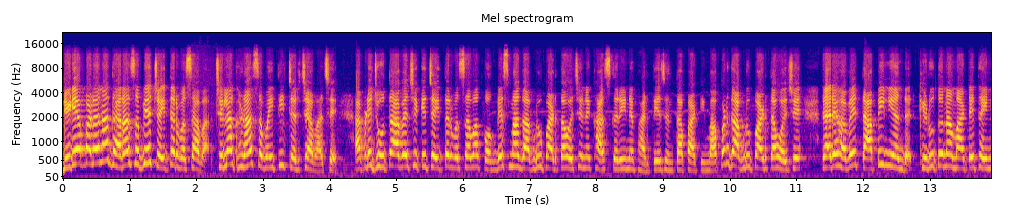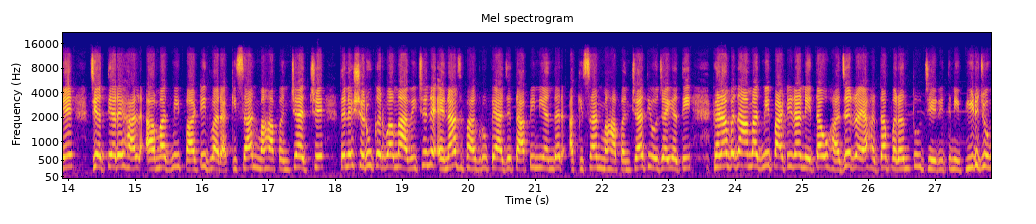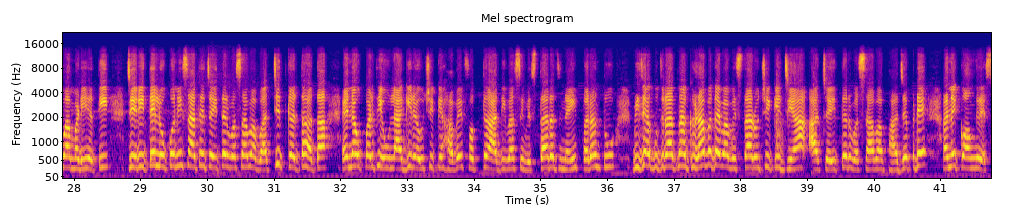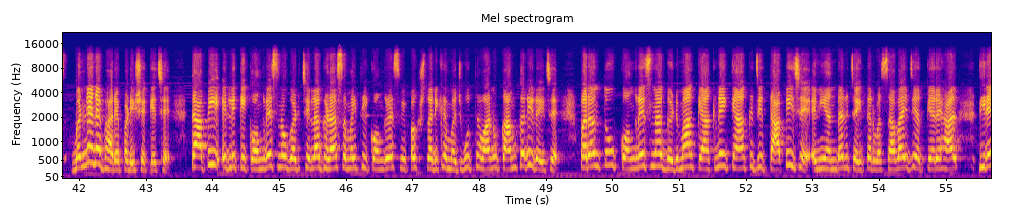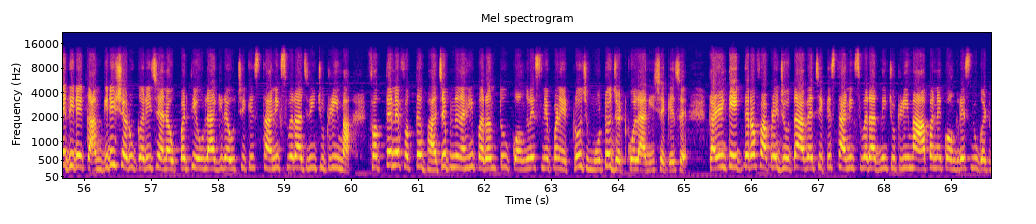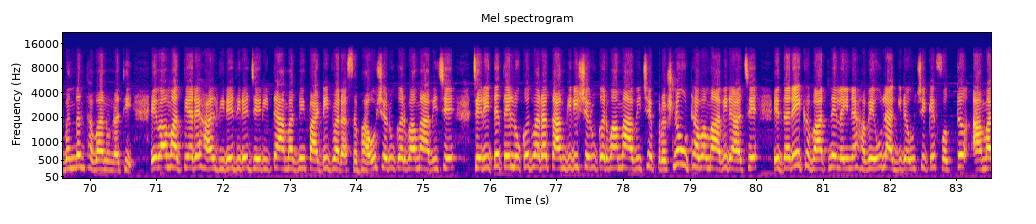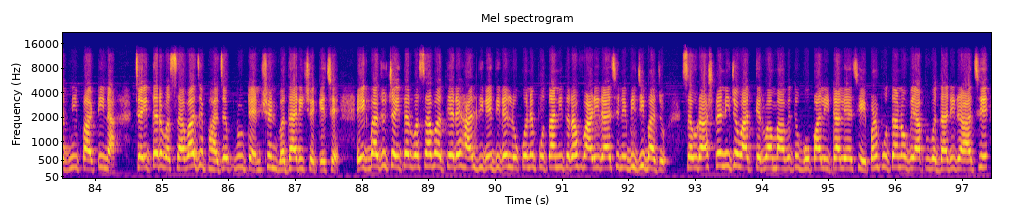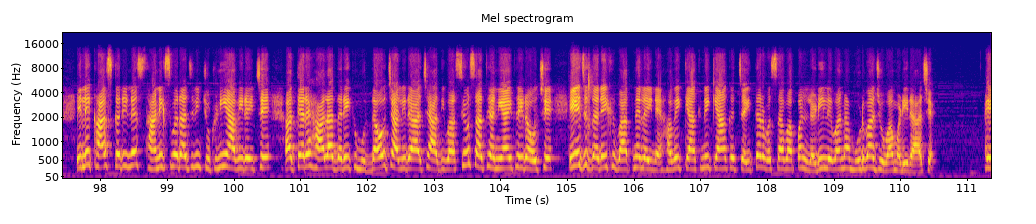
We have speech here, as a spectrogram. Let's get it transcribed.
ડેડિયાપાડાના ધારાસભ્ય ચૈતર વસાવા છેલ્લા ઘણા સમયથી ચર્ચામાં છે. આપણે જોતા આવ્યા છે કે ચૈતર વસાવા કોંગ્રેસમાં ગાબડું પાડતા હોય છે અને ખાસ કરીને ભારતીય જનતા પાર્ટીમાં પણ ગાબડું પાડતા હોય છે. ત્યારે હવે તાપીની અંદર ખેડૂતોના માટે થઈને જે અત્યારે હાલ આમ આદમી પાર્ટી દ્વારા કિસાન મહાપંચાયત છે, તેને શરૂ કરવામાં આવી છે ને એના જ ભાગરૂપે આજે તાપીની અંદર આ કિસાન મહાપંચાયત યોજાઈ હતી. ઘણા બધા આમ આદમી પાર્ટીના નેતાઓ હાજર રહ્યા હતા, પરંતુ જે રીતની ભીડ જોવા મળી હતી, જે રીતે લોકોની સાથે ચૈતર વસાવા વાતચીત કરતા હતા. એના ઉપરથી એવું લાગી રહ્યું છે કે હવે ફક્ત આદિવાસી વિસ્તાર જ નહીં, પરંતુ બીજા ગુજરાતના ઘણા બધા એવા વિસ્તારો છે કે જ્યાં આ ચૈતર વસાવા ભાજપને અને કોંગ્રેસ બંનેને ભારે પડી શકે છે. તાપી એટલે કે કોંગ્રેસનો ગઢ છેલ્લા ઘણા સમયથી કોંગ્રેસ વિપક્ષ તરીકે મજબૂત થવાનું કામ કરી રહી છે. પરંતુ કોંગ્રેસના ગઢમાં ક્યાંક ને ક્યાંક જે તાપી છે, એની અંદર ચૈતર વસાવાએ જે અત્યારે હાલ ધીરે ધીરે કામગીરી શરૂ કરી છે, એના ઉપરથી એવું લાગી રહ્યું છે કે સ્થાનિક સ્વરાજની ચૂંટણીમાં. ફક્ત ને ફક્ત ભાજપને નહીં, પરંતુ કોંગ્રેસને પણ એટલો જ મોટો ઝટકો લાગી શકે છે. કારણ કે એક તરફ આપણે જોતા આવ્યા છે કે સ્થાનિક સ્વરાજની ચૂંટણીમાં આપ અને કોંગ્રેસનું ગઠબંધન થવાનું નથી. એવામાં અત્યારે હાલ ધીરે ધીરે જે રીતે આમ આદમી પાર્ટી દ્વારા સભાઓ શરૂ કરવામાં આવી છે, જે રીતે તે લોકો દ્વારા કામગીરી શરૂ કરવામાં આવી છે, પ્રશ્નો ઉઠાવવામાં આવી રહ્યા છે, એ દરેક વાતને લઈને હવે એવું લાગી રહ્યું છે કે ફક્ત આમ આદમી પાર્ટીના ચૈતર વસાવા જ ભાજપનું ટેન્શન વધારી શકે છે. એક બાજુ ચૈતર વસાવા અત્યારે હાલ ધીરે ધીરે લોકોને પોતાની તરફ વાળી રહ્યા છે અને બીજી બાજુ સૌરાષ્ટ્રની જો વાત કરવામાં આવે તો ગોપાલ ઇટાલિયા છે, એ પણ પોતાનો વ્યાપ વધારી રહ્યા છે, એટલે ખાસ કરીને સ્થાનિક સ્વરાજની ચૂંટણી આવી રહી છે. અત્યારે હાલ આ દરેક મુદ્દાઓ ચાલી રહ્યા છે, આદિવાસીઓ સાથે અન્યાય થઈ રહ્યો છે, એ જ દરેક વાતને લઈને હવે ક્યાંક ને ક્યાંક ચૈતર વસાવા પણ લડી લેવાના મૂડમાં જોવા મળી રહ્યા છે.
